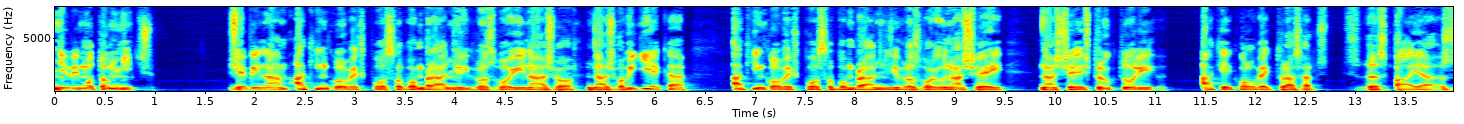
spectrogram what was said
neviem o tom nič že by nám akýmkoľvek spôsobom bránili v rozvoji nášho, nášho vidieka, akýmkoľvek spôsobom bránili v rozvoju našej, našej štruktúry, akékoľvek, ktorá sa spája s,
